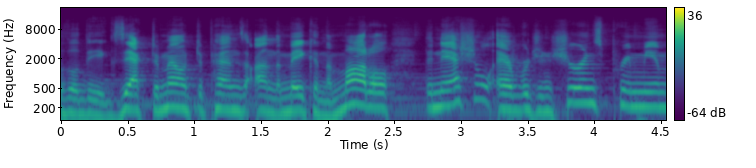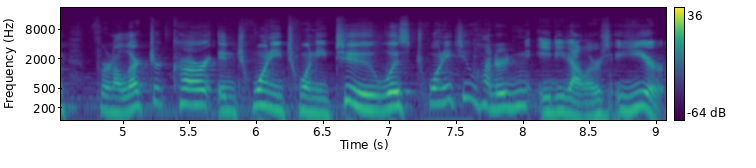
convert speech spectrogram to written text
Although the exact amount depends on the make and the model, the national average insurance premium for an electric car in 2022 was $2,280 a year.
